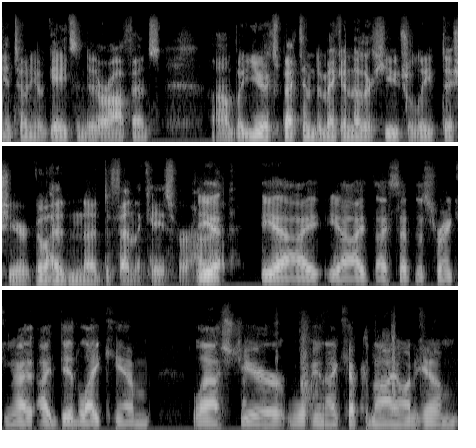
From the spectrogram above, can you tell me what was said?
Antonio Gates into their offense. Um, but you expect him to make another huge leap this year. Go ahead and uh, defend the case for Hunter. Yeah, yeah, I yeah I, I set this ranking. I, I did like him last year, and I kept an eye on him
